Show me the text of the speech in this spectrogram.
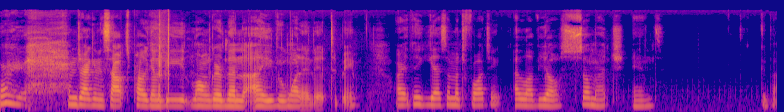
Alright, I'm dragging this out. It's probably going to be longer than I even wanted it to be. Alright, thank you guys so much for watching. I love y'all so much, and goodbye.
